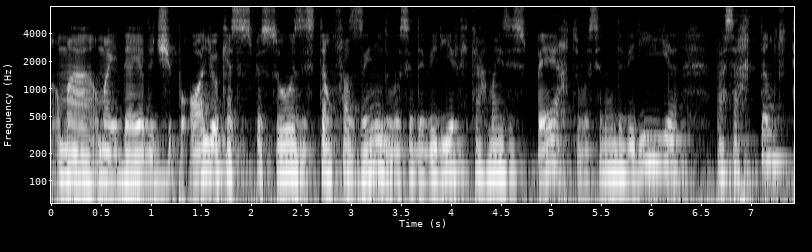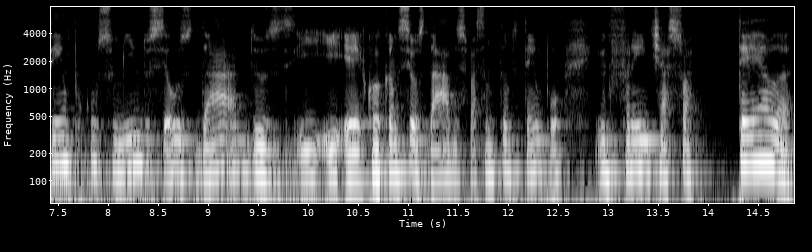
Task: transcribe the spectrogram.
uma, uma ideia do tipo: olha o que essas pessoas estão fazendo, você deveria ficar mais esperto, você não deveria passar tanto tempo consumindo seus dados e, e é, colocando seus dados, passando tanto tempo em frente à sua tela.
